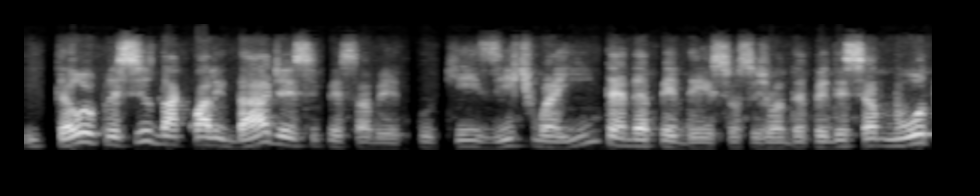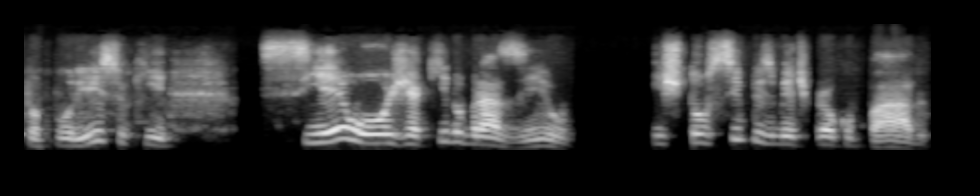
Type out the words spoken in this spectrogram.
Então eu preciso dar qualidade a esse pensamento, porque existe uma interdependência, ou seja, uma dependência mútua. Por isso que se eu hoje aqui no Brasil estou simplesmente preocupado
